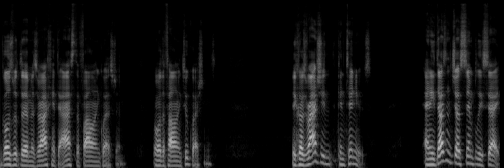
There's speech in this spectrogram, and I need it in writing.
goes with the Mizrahi to ask the following question, or the following two questions. Because Rashi continues, and he doesn't just simply say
